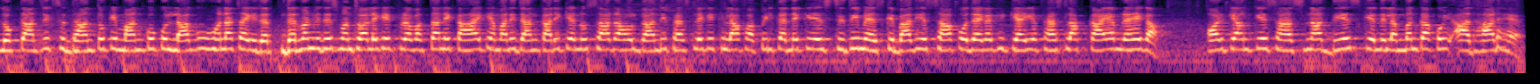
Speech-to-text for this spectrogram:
लोकतांत्रिक सिद्धांतों के मानकों को लागू होना चाहिए। जर्मन विदेश मंत्रालय के एक प्रवक्ता ने कहा है कि हमारी जानकारी के अनुसार राहुल गांधी फैसले के खिलाफ अपील करने की स्थिति में इसके बाद ये साफ़ हो जाएगा कि क्या यह फैसला कायम रहेगा और क्या उनके शासनादेश के निलंबन का कोई आधार है।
